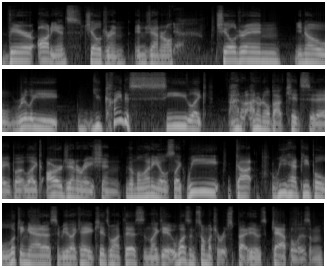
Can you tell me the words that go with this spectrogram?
their audience, children in general, Yeah. children, you know, really you kind of see like I don't I don't know about kids today, but like our generation, the millennials, like we got we had people looking at us and be like, "Hey, kids want this," and like it wasn't so much a respect; it was capitalism.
